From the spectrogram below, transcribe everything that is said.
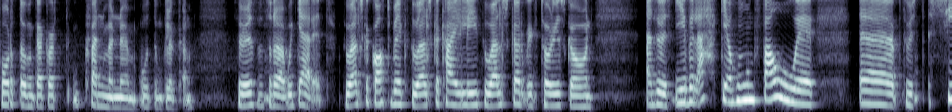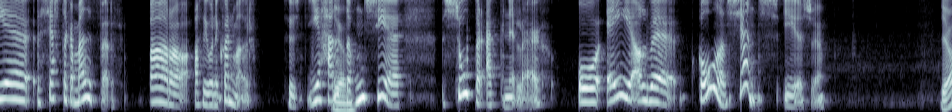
fordómum gagvart kvenmönnum út um gluggan þú veist, þetta er svona, we get it. Þú elskar Gottmik, þú elskar Kylie, þú elskar Victoria Scone en þú veist, ég vil ekki að hún fái uh, þú veist, sé sérstaka meðferð bara af því hún er kvenmaður. Þú veist, ég held Já. að hún sé super efnileg og eigi alveg góðan sjens í þessu. Já,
